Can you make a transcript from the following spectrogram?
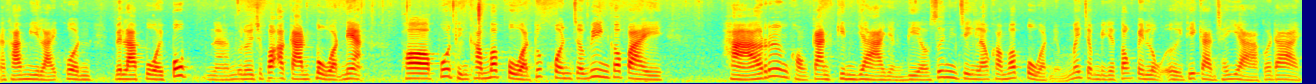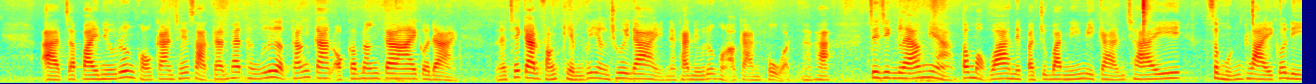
นะคะมีหลายคนเวลาป่วยปุ๊บนะโดยเฉพาะอาการปวดเนี่ยพอพูดถึงคำว่าปวดทุกคนจะวิ่งเข้าไปหาเรื่องของการกินยาอย่างเดียว ซึ่งจริงๆ แล้วคำว่าปวดเนี่ยไม่จำเป็นจะต้องไปลงเอยที่การใช้ยาก็ได้ อาจจะไปในเรื่องของการใช้ศาสตร์การแพทย์ทางเลือก ทั้งการออกกำลังกายก็ได้ นะใช้การฝังเข็มก็ยังช่วยได้นะคะในเรื่องของอาการปวดนะคะ จริงๆแล้วเนี่ยต้องบอกว่าในปัจจุบันนี้มีการใช้สมุนไพรก็ดี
